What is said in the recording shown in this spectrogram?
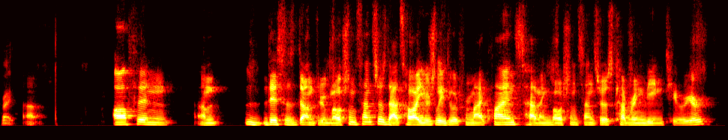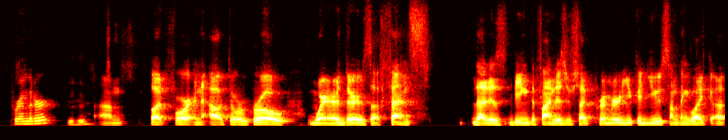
Right. Uh, often, um, this is done through motion sensors. That's how I usually do it for my clients, having motion sensors covering the interior perimeter. Mm-hmm. Um, but for an outdoor grow where there's a fence that is being defined as your site perimeter, you could use something like a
